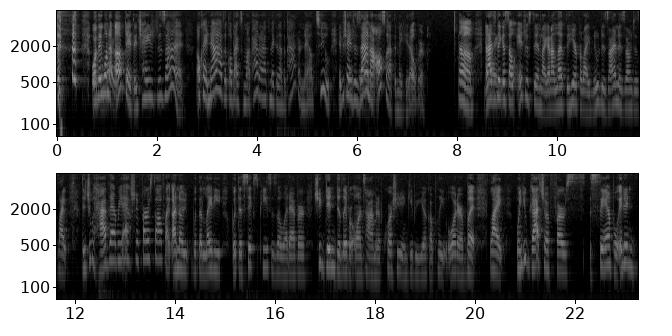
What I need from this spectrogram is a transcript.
or they want to update, they change the design. Okay, now I have to go back to my pattern. I have to make another pattern now too. If you change That's the design, right. I also have to make it over. Um, and right. I just think it's so interesting. Like, and I love to hear from like new designers. I'm just like, did you have that reaction first off? Like, I know with the lady with the six pieces or whatever, she didn't deliver on time, and of course, she didn't give you your complete order. But like, when you got your first sample, it didn't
